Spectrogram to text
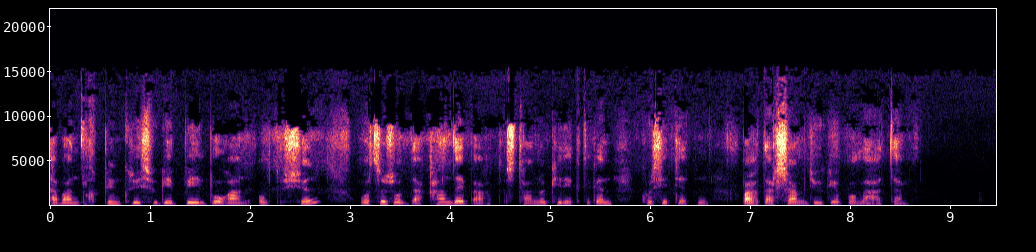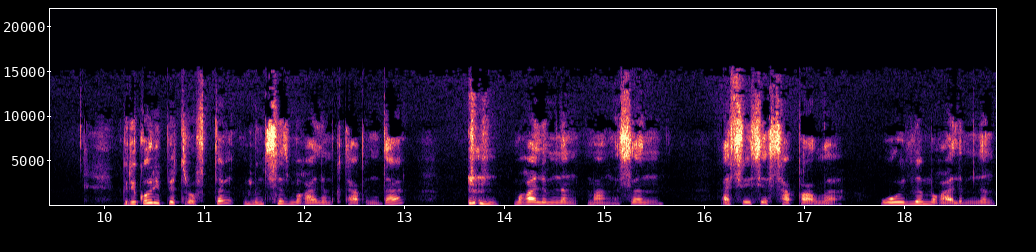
табандылықпен күресуге бел болған ұлт үшін осы жолда қандай бағыт ұстану керектігін көрсететін бағдаршам деуге болады. Григорий петровтың мінсіз мұғалім кітабында мұғалімнің маңызын әсіресе сапалы ойлы мұғалімнің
